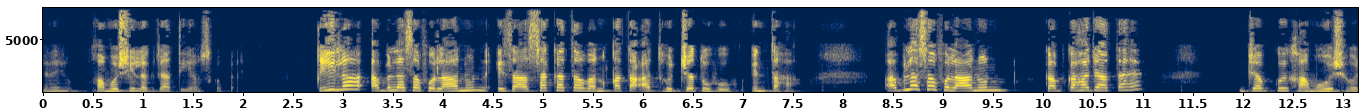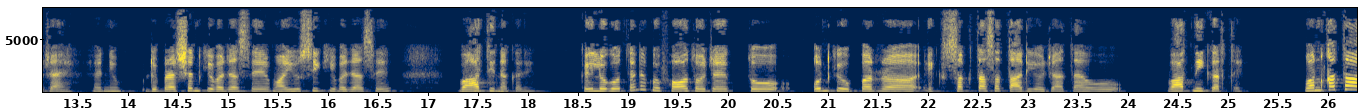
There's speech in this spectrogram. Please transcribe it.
یعنی خاموشی لگ جاتی ہے اس کو پھر۔ قیلا ابلس فلان ازا سکت ونقت ات حجت انتہا۔ ابلس فلان کب کہا جاتا ہے؟ جب کوئی خاموش ہو جائے یعنی ڈپریشن کی وجہ سے، مایوسی کی وجہ سے بات ہی نہ کرے۔ کئی لوگ ہوتے ہیں نا، کوئی فوت ہو جائے تو ان کے اوپر ایک سختا سا تاری ہو جاتا ہے، وہ بات نہیں کرتے۔ ونقطع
